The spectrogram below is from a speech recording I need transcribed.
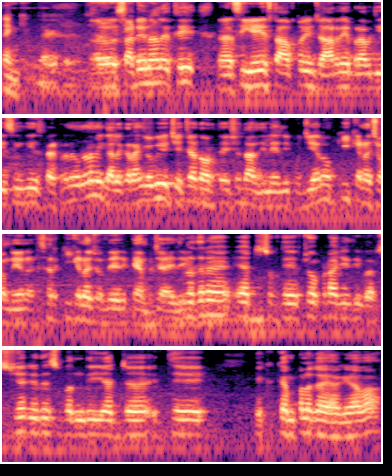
ਥੈਂਕ ਯੂ ਸਾਡੇ ਨਾਲ ਇੱਥੇ ਸੀਏ ਸਟਾਫ ਤੋਂ ਇੰਚਾਰਜ ਨੇ ਪ੍ਰਭਜੀਤ ਸਿੰਘ ਜੀ ਇੰਸਪੈਕਟਰ ਨੇ ਉਹਨਾਂ ਨਾਲ ਵੀ ਗੱਲ ਕਰਾਂਗੇ ਉਹ ਵੀ ਉਚੇਚਾ ਤੌਰ ਤੇ ਸ਼ਰਧਾਂਜਲੀ ਲੈਣ ਲਈ ਪੁੱਜੇ ਹਨ ਉਹ ਕੀ ਕਹਿਣਾ ਚਾਹੁੰਦੇ ਹਨ ਸਰ ਕੀ ਕਹਿਣਾ ਚਾਹੁੰਦੇ ਆ ਕੈਂਪ 'ਚ ਆਏ ਜੀ? ਬ੍ਰਦਰ ਅੱਜ ਸੁਖਦੇਵ ਚੋਪੜਾ ਜੀ ਦੀ ਵਰਸੀ ਹੈ ਜਿਹਦੇ ਸੰਬੰਧੀ ਅੱਜ ਇੱਥੇ ਇੱਕ ਕੈਂਪ ਲਗਾਇਆ ਗਿਆ ਵਾ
